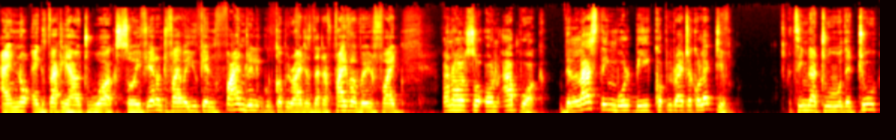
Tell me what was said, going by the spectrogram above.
I know exactly how it works. So if you're onto Fiverr, you can find really good copywriters that are Fiverr verified and also on Upwork. The last thing will be Copywriter Collective. Similar to the two.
